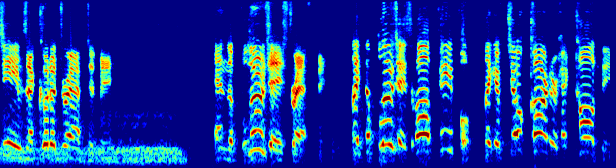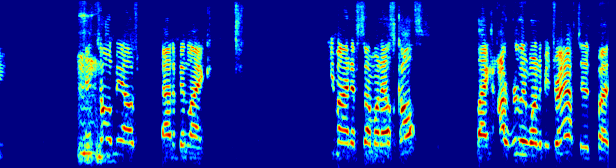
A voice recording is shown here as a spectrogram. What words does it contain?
teams that could have drafted me and the Blue Jays draft me. like the Blue Jays of all people. Like if Joe Carter had called me and told me I was, I'd have been like, "You mind if someone else calls?" Like I really want to be drafted, but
